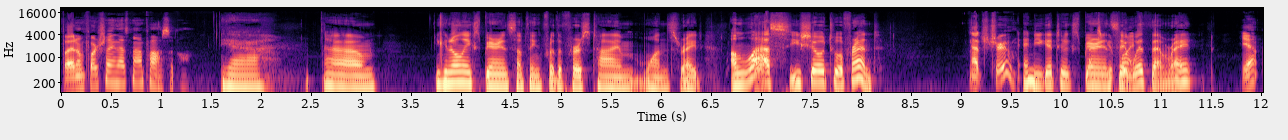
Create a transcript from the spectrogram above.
but unfortunately, that's not possible. Yeah. Um, you can only experience something for the first time once, right? Unless you show it to a friend That's true. and you get to experience it point. with them, right? Yep.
